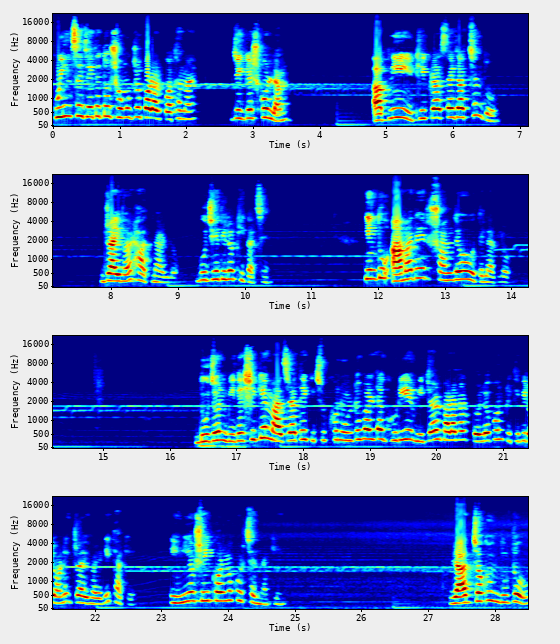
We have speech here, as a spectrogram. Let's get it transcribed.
কুইন্সে যেতে তো সমুদ্র পড়ার কথা নয়, জিজ্ঞেস করলাম আপনি ঠিক রাস্তায় যাচ্ছেন তো? ড্রাইভার হাত নাড়ল। বুঝিয়ে দিল, ঠিক আছে। কিন্তু আমাদের সন্দেহ হতে লাগল। দুজন বিদেশিকে মাঝরাতে কিছুক্ষণ উল্টোপাল্টা ঘুরিয়ে মিটার বাড়ানোর প্রলোভন পৃথিবীর অনেক ড্রাইভারেরই থাকে। ইনিও সেই কর্ম করছেন নাকি? রাত যখন দুটো,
